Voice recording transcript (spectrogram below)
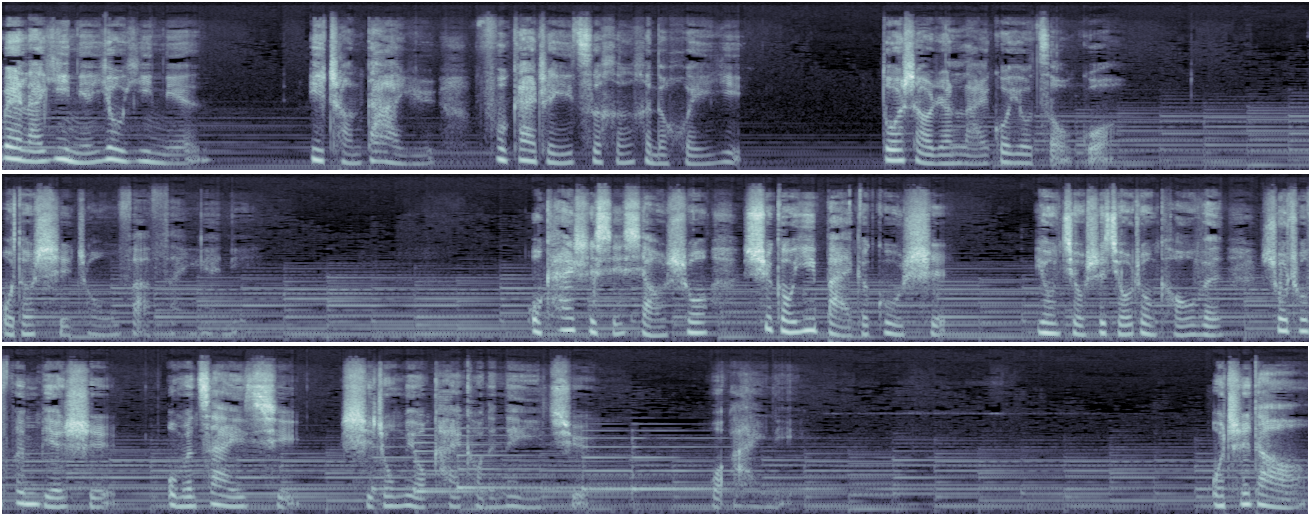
未来一年又一年。一场大雨覆盖着一次狠狠的回忆，多少人来过又走过，我都始终无法翻越你。我开始写小说，虚构一百个故事，用九十九种口吻说出分别时我们在一起始终没有开口的那一句“我爱你”。我知道。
